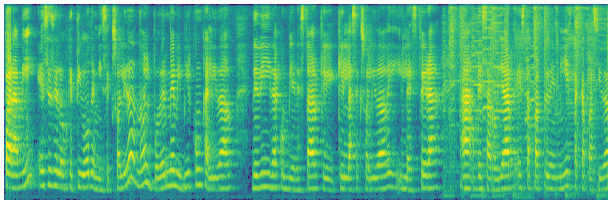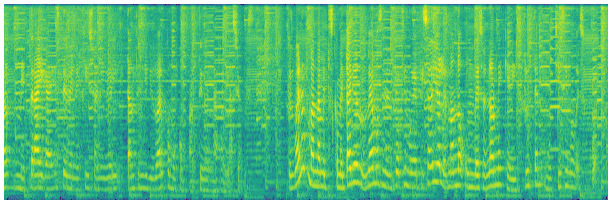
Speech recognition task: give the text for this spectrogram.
para mí ese es el objetivo de mi sexualidad, ¿no? El poderme vivir con calidad de vida, con bienestar, que, la sexualidad y, y, la esfera a desarrollar esta parte de mí, esta capacidad, me traiga este beneficio a nivel tanto individual como compartido en las relaciones pues bueno, mándame tus comentarios, nos vemos en el próximo episodio, les mando un beso enorme, que disfruten muchísimo de su cuerpo.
